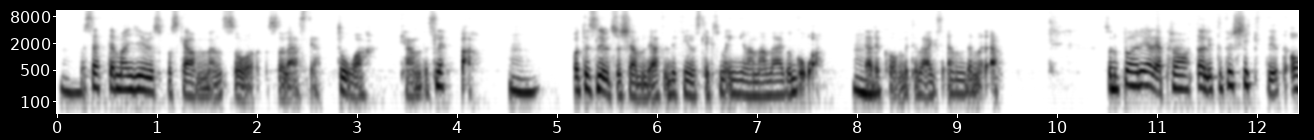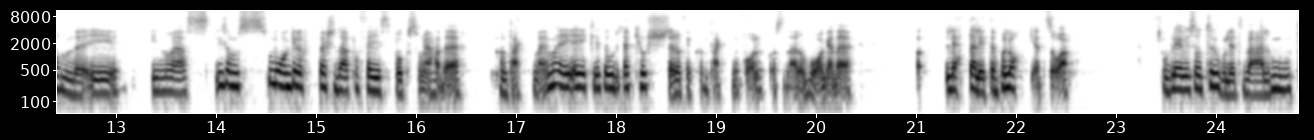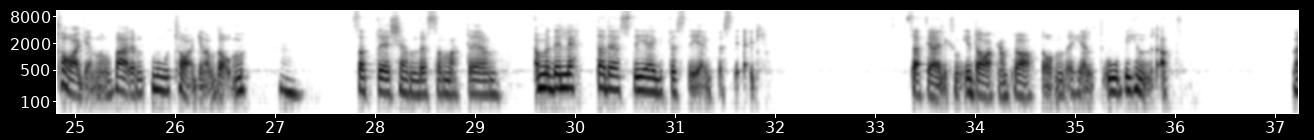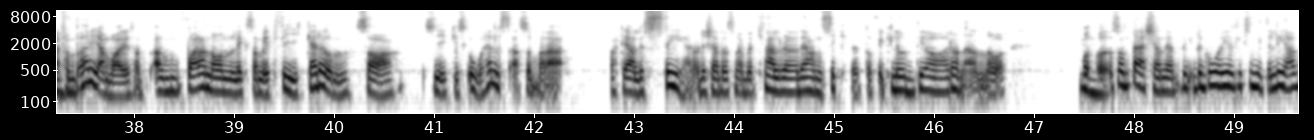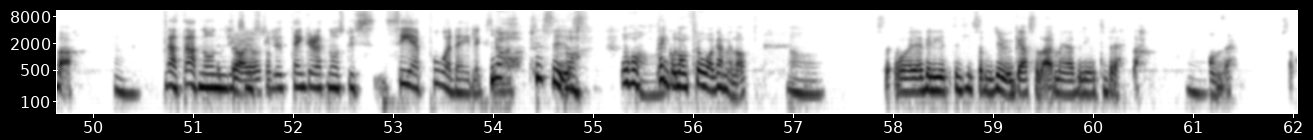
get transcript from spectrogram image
Mm. Och sätter man ljus på skammen så, så läste jag att då kan det släppa. Mm. Och till slut så kände jag att det finns liksom ingen annan väg att gå. Jag hade Mm. kommit till vägs ände med det. Så då började jag prata lite försiktigt om det i, i några liksom små grupper så där på Facebook som jag hade kontakt med. Jag gick lite olika kurser och fick kontakt med folk och, så där och vågade lätta lite på locket. så. Och blev ju så otroligt väl mottagen och varmt mottagen av dem. Mm. Så att det kändes som att det, ja, men det lättade steg för steg för steg. Så att jag liksom idag kan prata om det helt obehindrat. Men från början var det så att bara någon liksom i ett fikarum sa psykisk ohälsa så bara vart jag alldeles stel och det kändes som att jag blev knallröd i ansiktet och fick ludd i öronen. Och, Mm. och, och sånt där kände jag, det, det går ju liksom inte att leva. Mm. Att, att någon liksom skulle, tänker du att någon skulle se på dig? Liksom? Ja, precis. Ja. Åh, Ja. Tänk om någon frågar mig något. Och jag vill ju inte liksom ljuga sådär, men jag vill ju inte berätta Mm. om det. Så.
